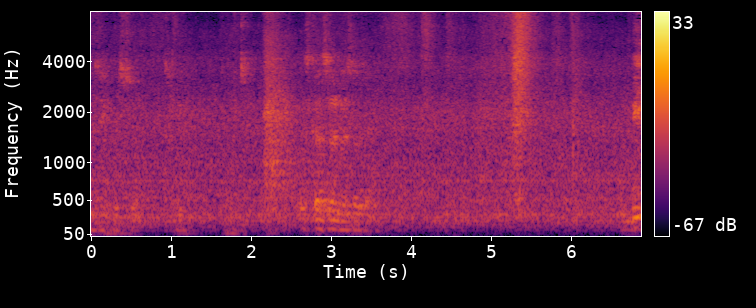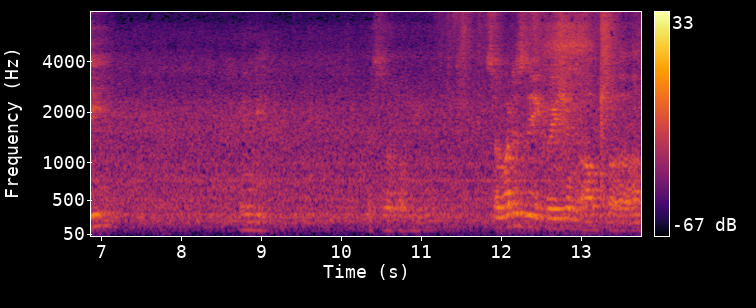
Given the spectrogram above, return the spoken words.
is equal to 3. Let's consider this as a B in D, the slope of BD. So what is the equation of uh,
